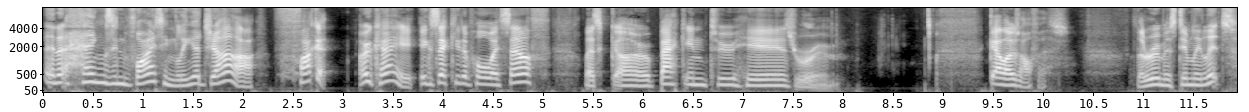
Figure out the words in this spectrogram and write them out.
and it hangs invitingly ajar. Fuck it. Okay, Executive Hallway South. Let's go back into his room. Gallo's office. The room is dimly lit.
